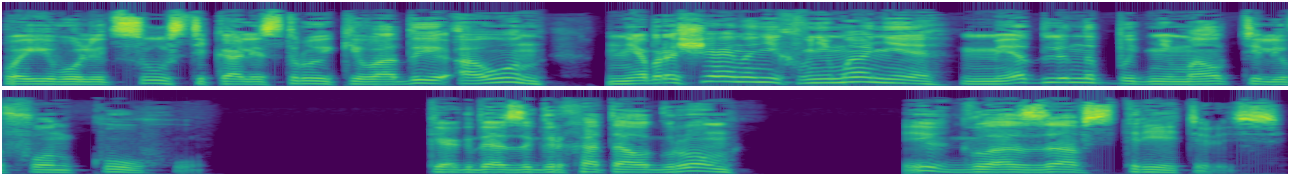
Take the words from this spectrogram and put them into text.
По его лицу стекали струйки воды, а он, не обращая на них внимания, медленно поднимал телефон к уху. Когда загрохотал гром, их глаза встретились.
